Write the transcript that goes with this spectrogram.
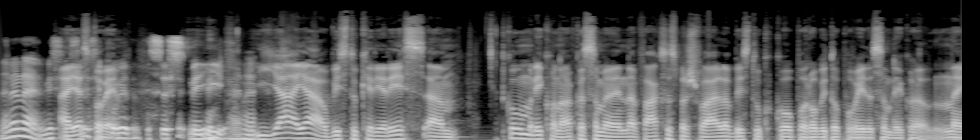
Ne, ne, ne, mislim, da se povedal, da se smeji. ja, ja, v bistvu, ker je res. Um, tako bom rekel, no, ko sem na faksu sprašval, v bistvu, kako porobi to povedal, sem rekel, ne,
